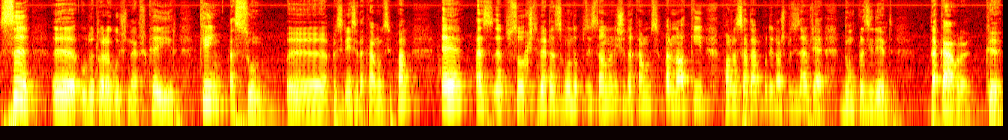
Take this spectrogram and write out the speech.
Se uh, o Dr. Augusto Neves cair, quem assume uh, a presidência da Câmara Municipal é a, pessoa que estiver na segunda posição na lista da Câmara Municipal. Não, aqui, de assaltar o poder. Nós precisamos é de um presidente da Câmara que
